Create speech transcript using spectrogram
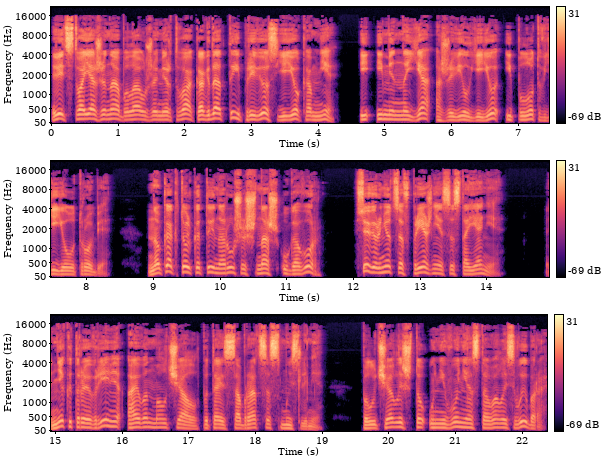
«Ведь твоя жена была уже мертва, когда ты привез ее ко мне, и именно я оживил ее и плод в ее утробе. Но как только ты нарушишь наш уговор, все вернется в прежнее состояние». Некоторое время Айван молчал, пытаясь собраться с мыслями. Получалось, что у него не оставалось выбора.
